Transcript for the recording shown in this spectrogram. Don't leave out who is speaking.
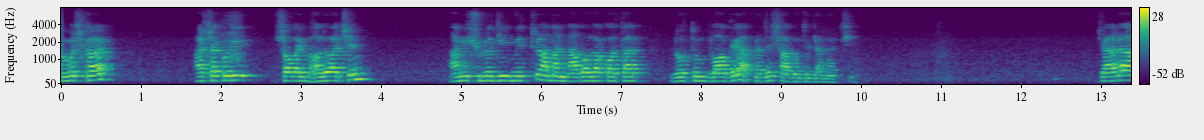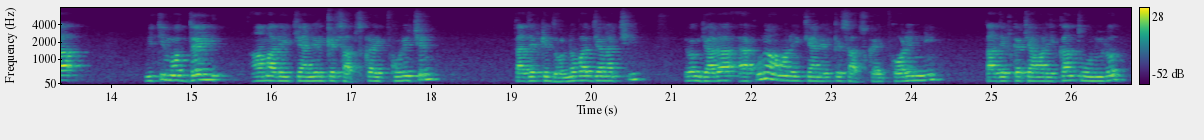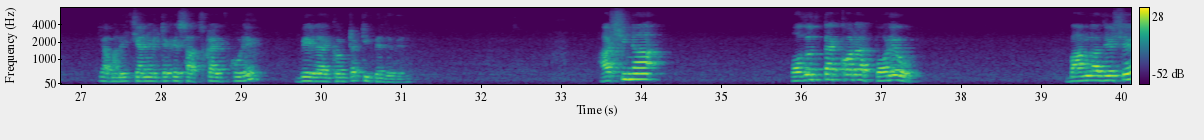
Speaker 1: নমস্কার। আশা করি সবাই ভালো আছেন। আমি সুরজিৎ মিত্র, আমার না বলা কথার নতুন ব্লগে আপনাদের স্বাগত জানাচ্ছি। যারা ইতিমধ্যেই আমার এই চ্যানেলকে সাবস্ক্রাইব করেছেন, তাদেরকে ধন্যবাদ জানাচ্ছি এবং যারা এখনও আমার এই চ্যানেলকে সাবস্ক্রাইব করেননি, তাদের কাছে আমার একান্ত অনুরোধ যে আমার এই চ্যানেলটাকে সাবস্ক্রাইব করে বেল আইকনটা টিপে দেবেন। হাসিনা পদত্যাগ করার পরেও বাংলাদেশে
